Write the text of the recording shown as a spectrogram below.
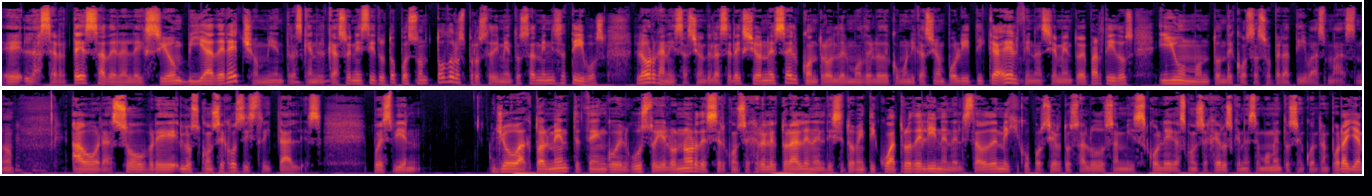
eh, la certeza de la elección vía derecho, mientras que en el caso del instituto pues son todos los procedimientos administrativos, la organización de las elecciones, el control del modelo de comunicación política, el financiamiento de partidos y un montón de cosas operativas más, ¿no? Ahora, sobre los consejos distritales. Pues bien, yo actualmente tengo el gusto y el honor de ser consejero electoral en el Distrito 24 del INE en el Estado de México. Por cierto, saludos a mis colegas consejeros que en ese momento se encuentran por allá.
